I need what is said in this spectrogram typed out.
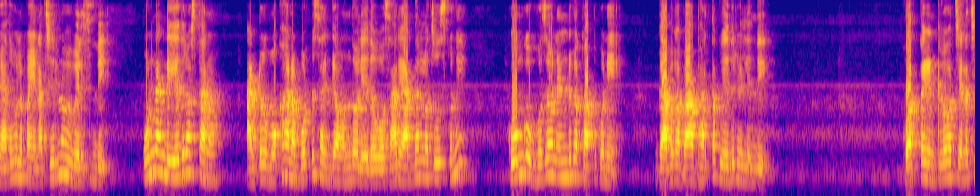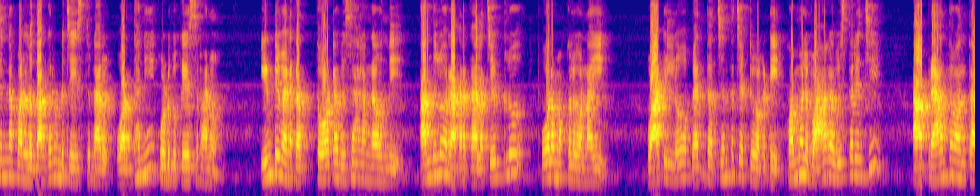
పెదవులపైన చిరునవ్వు వెలిసింది. ఉండండి ఎదురొస్తాను అంటూ ముఖాన బొట్టు సరిగ్గా ఉందో లేదో ఓసారి అద్దంలో చూసుకుని కొంగు భుజం నిండుగా కప్పుకుని గబగబా భర్తకు ఎదురెళ్ళింది. కొత్త ఇంట్లో చిన్న చిన్న పనులు దగ్గరుండి చేయిస్తున్నారు వర్ధని కొడుకు కేశవాను. ఇంటి వెనక తోట విశాలంగా ఉంది. అందులో రకరకాల చెట్లు పూల మొక్కలు ఉన్నాయి. వాటిల్లో పెద్ద చింత చెట్టు ఒకటి. కొమ్మలు బాగా విస్తరించి ఆ ప్రాంతం అంతా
